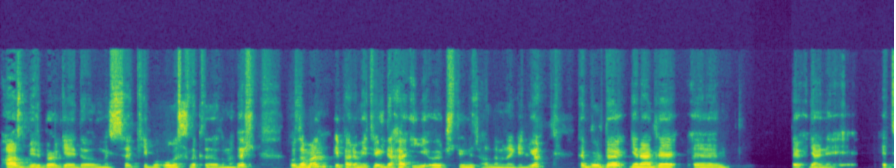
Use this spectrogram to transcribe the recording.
az bir bölgeye dağılmışsa ki bu olasılık dağılımıdır. O zaman bir parametreyi daha iyi ölçtüğünüz anlamına geliyor. Tabi burada genelde e, e, yani et,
